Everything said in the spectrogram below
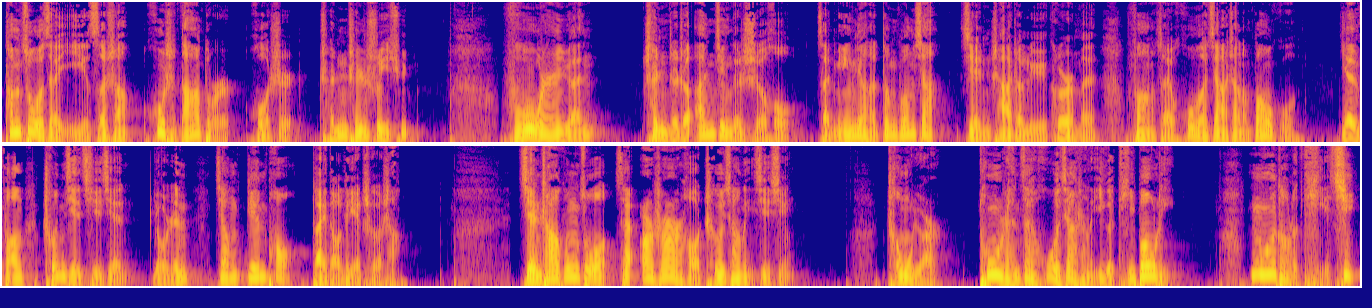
他们坐在椅子上，或是打盹儿，或是沉沉睡去。服务人员趁着这安静的时候，在明亮的灯光下检查着旅客们放在货架上的包裹，严防春节期间有人将鞭炮带到列车上。检查工作在二十二号车厢里进行。乘务员突然在货架上的一个提包里。摸到了铁器，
